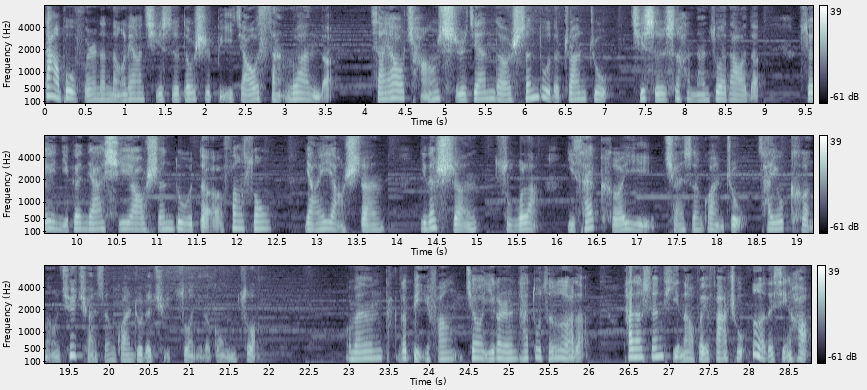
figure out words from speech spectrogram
大部分人的能量其实都是比较散乱的，想要长时间的深度的专注，其实是很难做到的。所以你更加需要深度的放松，养一养神，你的神足了。你才可以全神贯注，才有可能去全神贯注的去做你的工作。我们打个比方，就一个人他肚子饿了，他的身体呢会发出饿的信号，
